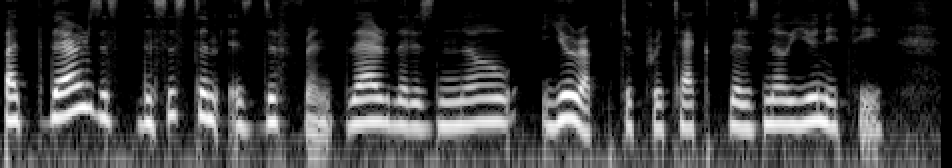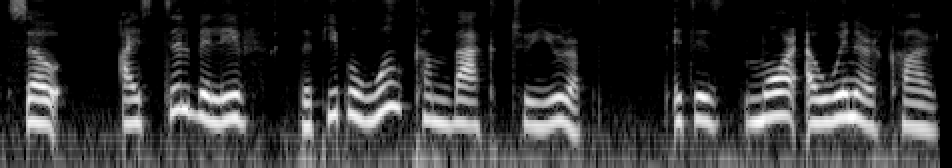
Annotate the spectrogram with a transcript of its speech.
But there, the system is different. There, there is no Europe to protect. There is no unity. So I still believe the people will come back to Europe it is more a winner card.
